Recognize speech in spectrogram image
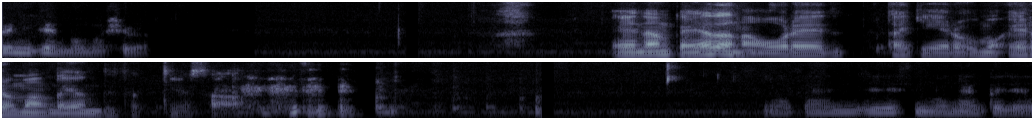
通に全部面白い。え、なんかやだな、俺だけエロエロ漫画読んでたっていうさ。そんな感じです。もうなんかじゃあ、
